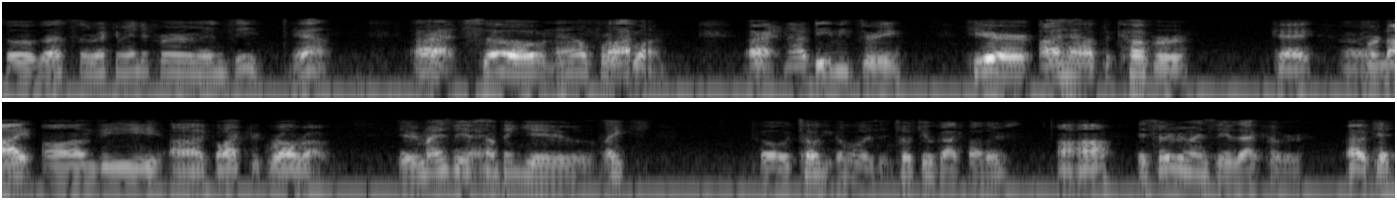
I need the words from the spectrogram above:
So that's uh, recommended for NZ. Yeah. All right. So now for last one. All right. Now DV3. Here I have the cover. Okay. Right. For Night on the uh, Galactic Railroad. It reminds me Okay. of something you like. Oh, Tokyo. Oh, is it Tokyo Godfathers? Uh huh. It sort of reminds me of that cover. Okay.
